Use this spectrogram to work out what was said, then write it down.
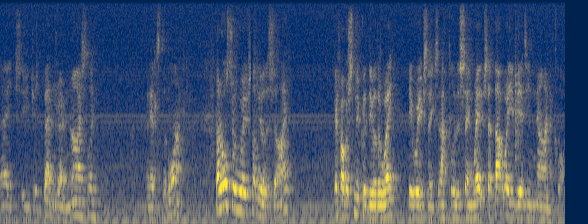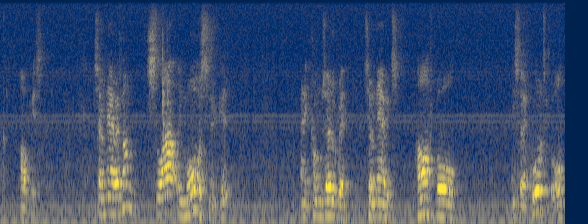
There you see, just bends round nicely and it's the black. That also works on the other side. If I was snookered the other way, it works in exactly the same way, except that way you'd be hitting 9 o'clock, obviously. So now if I'm slightly more snookered, and it comes over, so now it's half ball instead of quarter ball,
